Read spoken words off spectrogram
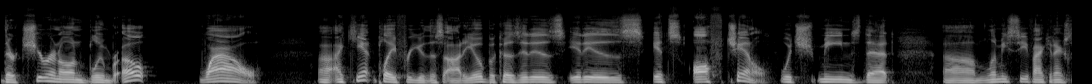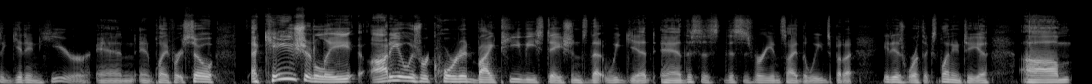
they're cheering on Bloomberg. Oh, wow. Uh, I can't play for you this audio because it is it is it's off channel, which means that um, let me see if I can actually get in here and and play for it. So occasionally, audio is recorded by TV stations that we get, and this is this is very inside the weeds, but uh, it is worth explaining to you, um,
